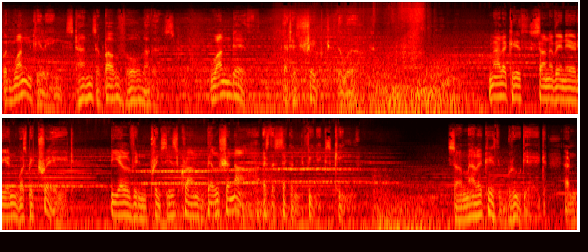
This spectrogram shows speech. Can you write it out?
But one killing stands above all others. One death that has shaped the world. Malekith, son of Enarion, was betrayed. The elven princes crowned Belshazzar as the second Phoenix King. Sir Malekith brooded and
